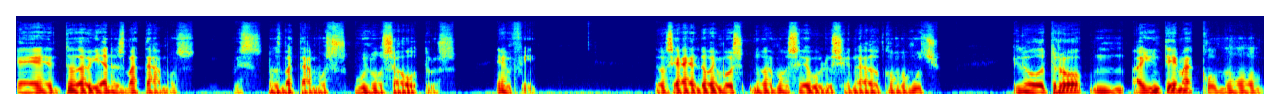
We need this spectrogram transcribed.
eh, todavía nos matamos, pues nos matamos unos a otros, en fin. O sea, no hemos, no hemos evolucionado como mucho. Lo otro, mm, hay un tema como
